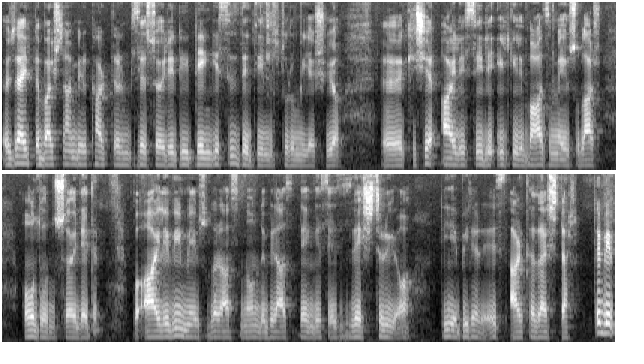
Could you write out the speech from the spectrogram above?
özellikle baştan bir kartların bize söylediği dengesiz dediğimiz durumu yaşıyor. Ee, kişi ailesiyle ilgili bazı mevzular olduğunu söyledi. Bu ailevi mevzular aslında onu da biraz dengesizleştiriyor diyebiliriz arkadaşlar. Tabii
